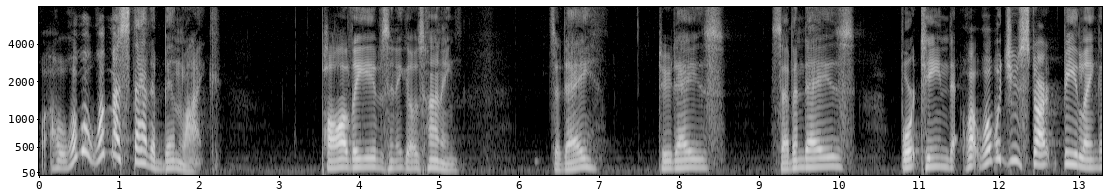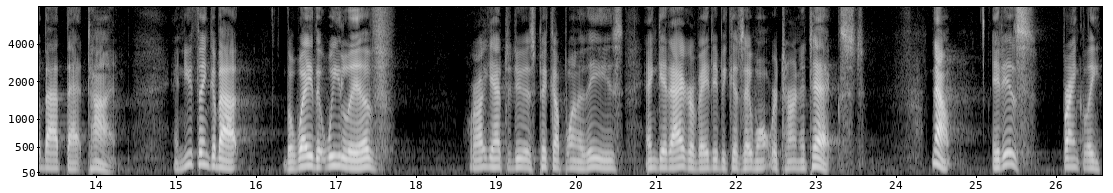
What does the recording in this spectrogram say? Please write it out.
What, what, what must that have been like? Paul leaves and he goes hunting. It's a day, two days, seven days, 14 days. What, what would you start feeling about that time? And you think about the way that we live where all you have to do is pick up one of these and get aggravated because they won't return a text. Now, it is frankly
